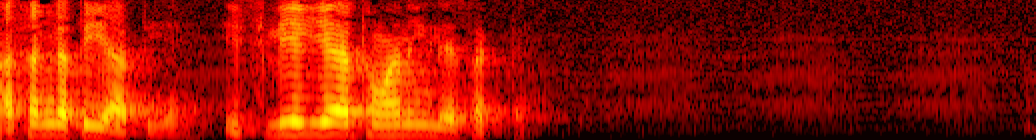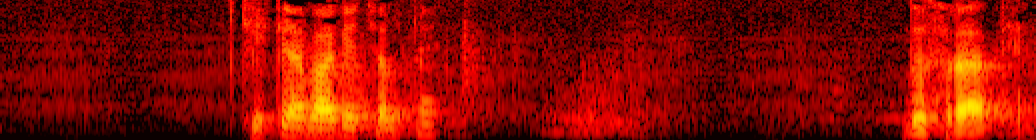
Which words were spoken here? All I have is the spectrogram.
असंगति आती है, इसलिए ये अर्थ वहाँ नहीं ले सकते। ठीक है, अब आगे चलते हैं। दूसरा अध्याय।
